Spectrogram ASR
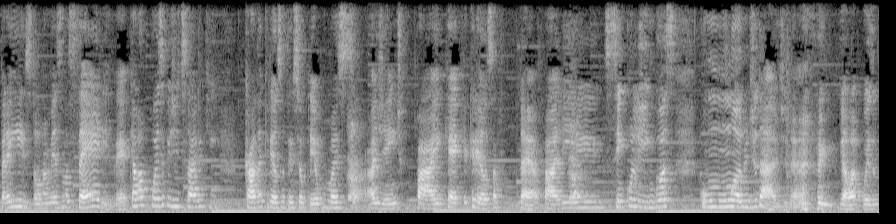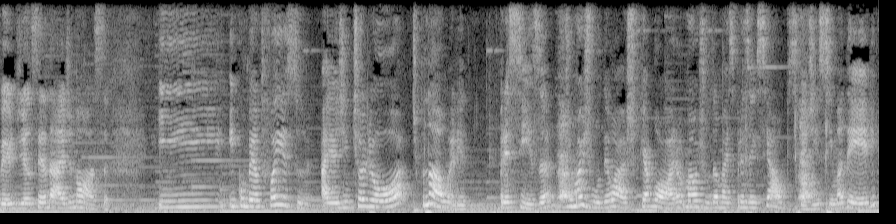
peraí, estão na mesma série. É aquela coisa que a gente sabe que cada criança tem seu tempo, mas a gente, pai, quer que a criança, né, fale cinco línguas com um ano de idade, né? Aquela coisa meio de ansiedade nossa. E, e com o Bento foi isso. Aí a gente olhou, tipo, não, ele precisa de uma ajuda, eu acho que agora, uma ajuda mais presencial, que esteja em cima dele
